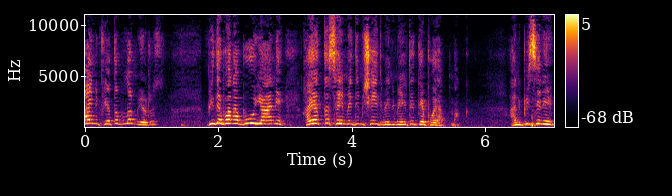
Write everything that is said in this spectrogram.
aynı fiyata bulamıyoruz. Bir de bana bu yani hayatta sevmediğim şeydi benim evde depo yapmak. Hani bir sene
